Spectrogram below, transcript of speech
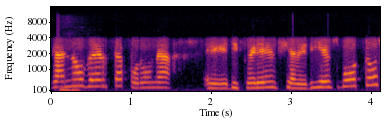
Ganó Berta por una eh, diferencia de 10 votos.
